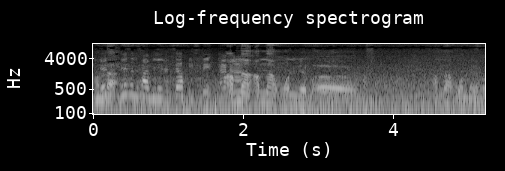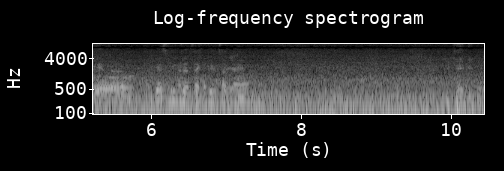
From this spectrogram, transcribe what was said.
I'm this, not this is how you need a selfie stick. I'm not I'm not one of them uh I'm not one of them uh I guess we're gonna take a picture. y'all. you can't be doing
